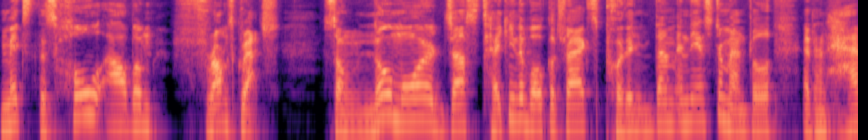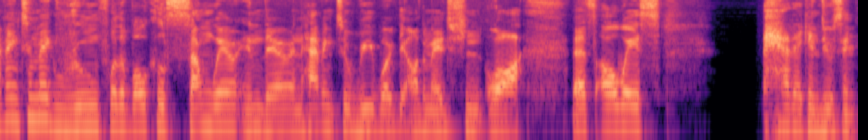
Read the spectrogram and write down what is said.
mix this whole album from scratch. So no more just taking the vocal tracks, putting them in the instrumental, and then having to make room for the vocals somewhere in there and having to rework the automation. Oh, that's always headache inducing.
